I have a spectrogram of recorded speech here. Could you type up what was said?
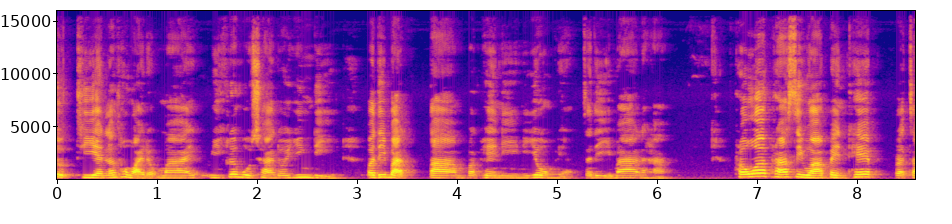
จุดเทียนแล้วถวายดอกไม้มีเครื่องบูชาด้วยยิ่งดี ปฏิบัติตามประเพณีนิยมเนี่ยจะดีมากนะคะ เพราะว่าพระศิวะเป็นเทพประจ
